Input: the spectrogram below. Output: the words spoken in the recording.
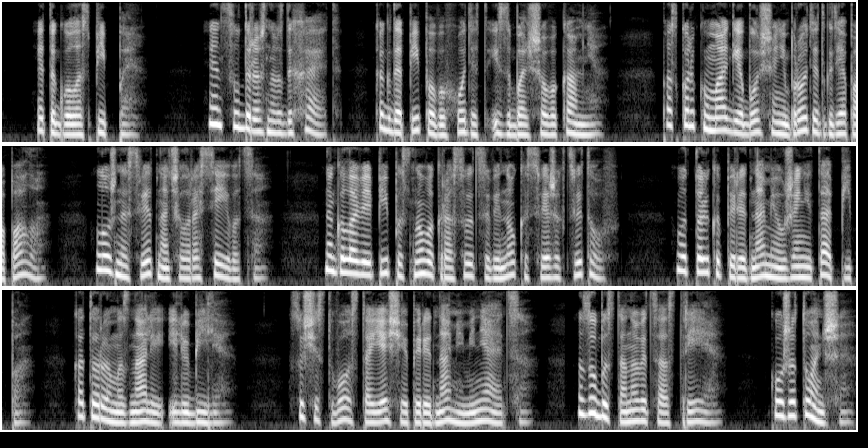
— это голос Пиппы. Энн судорожно вздыхает когда Пипа выходит из-за большого камня. Поскольку магия больше не бродит, где попала, ложный свет начал рассеиваться. На голове Пипы снова красуется венок из свежих цветов. Вот только перед нами уже не та Пиппа, которую мы знали и любили. Существо, стоящее перед нами, меняется. Зубы становятся острее, кожа тоньше.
